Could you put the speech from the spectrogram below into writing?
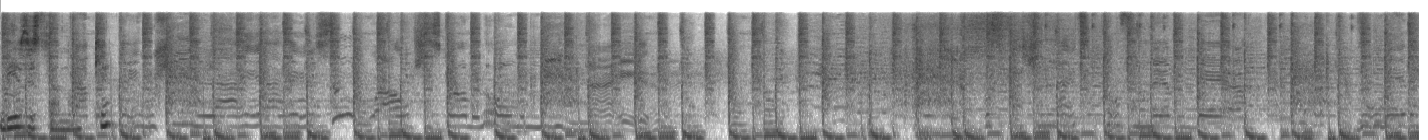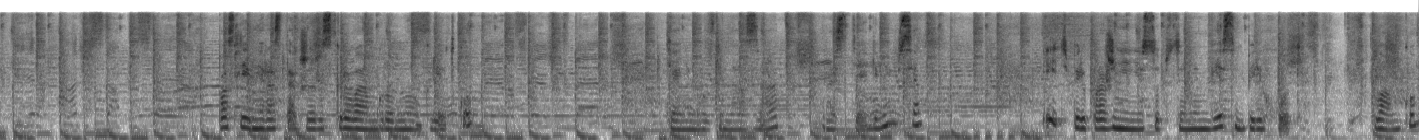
Без остановки. Последний раз также раскрываем грудную клетку. Тянем руки назад, растягиваемся. И теперь упражнение собственным весом, переход в планку.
